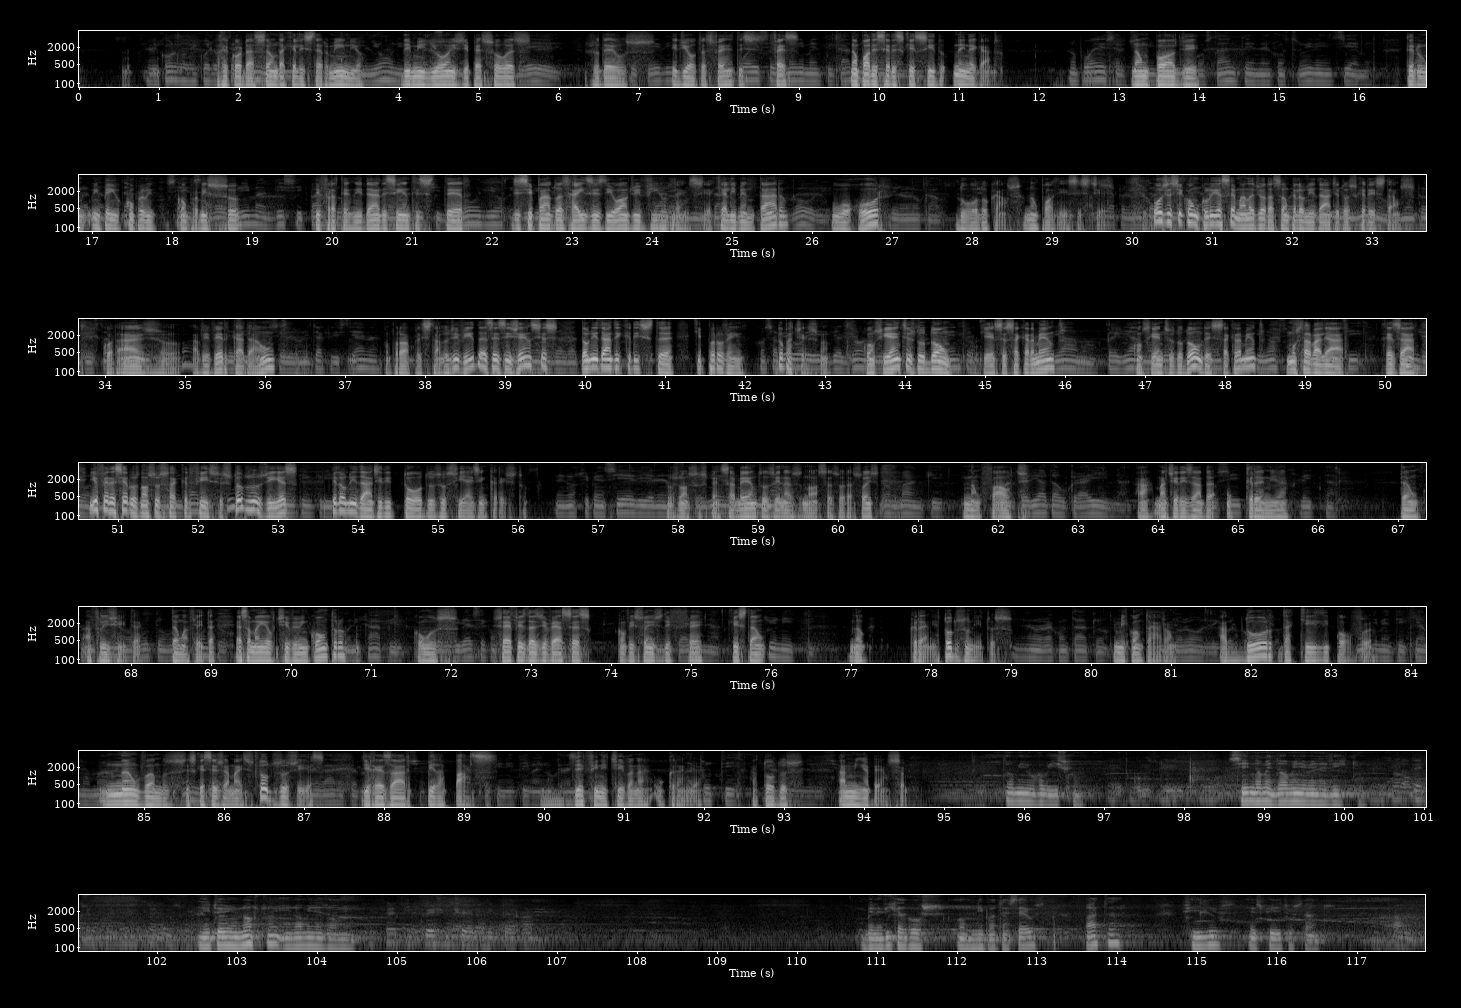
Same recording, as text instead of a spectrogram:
A recordação daquele extermínio de milhões de pessoas, judeus e de outras fés, não pode ser esquecido nem negado. Não pode ter um empenho compromisso de fraternidade sem antes ter dissipado as raízes de ódio e violência que alimentaram o horror do Holocausto. Não pode existir. Hoje se conclui a semana de oração pela unidade dos cristãos. Coragem a viver cada um no próprio estado de vida as exigências da unidade cristã que provém do batismo. Conscientes do dom que esse sacramento conscientes do dom desse sacramento, vamos trabalhar, rezar e oferecer os nossos sacrifícios todos os dias pela unidade de todos os fiéis em Cristo. Nos nossos pensamentos e nas nossas orações, não falte a martirizada Ucrânia tão afligida, tão aflita. Essa manhã eu tive um encontro com os chefes das diversas confissões de fé que estão na Ucrânia, todos unidos. E me contaram a dor daquele povo. Não vamos esquecer jamais, todos os dias, de rezar pela paz definitiva na Ucrânia. A todos, a minha bênção. Domino Vobisco. Sin nome Domini benedictum. Aiutorium nostrum in nomine Domini. Benedicat vos omnipotens Deus, Pater, Filius Spiritus Sanctus. Amen.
